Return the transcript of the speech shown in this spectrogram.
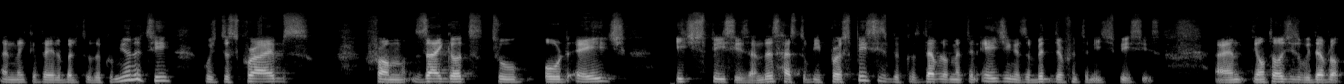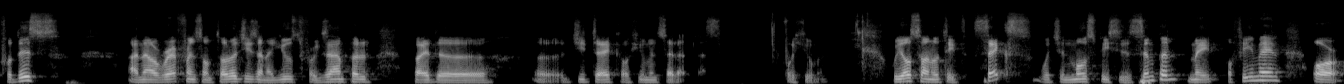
and make available to the community, which describes from zygote to old age each species. And this has to be per species because development and aging is a bit different in each species. And the ontologies we develop for this are now reference ontologies and are used, for example, by the uh, GTEx or Human Cell Atlas for human. We also annotate sex, which in most species is simple, male or female, or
